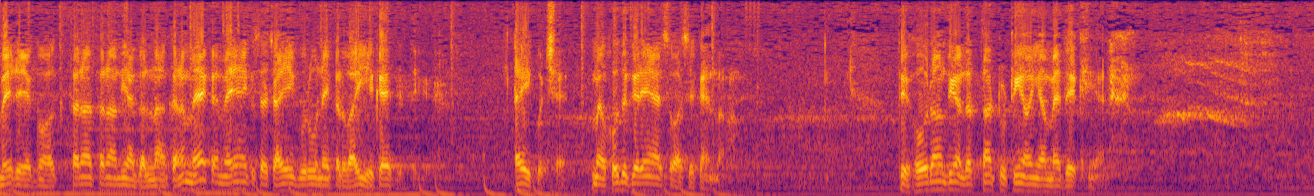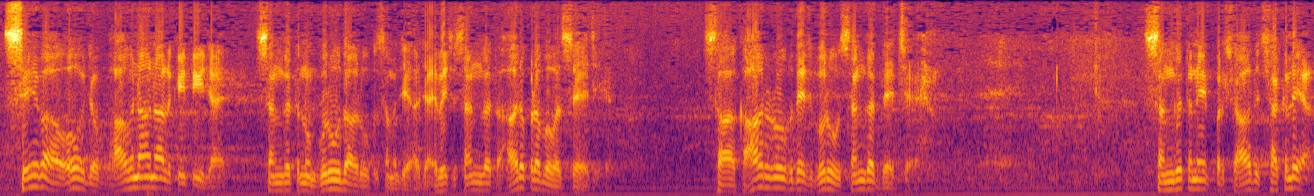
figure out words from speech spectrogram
ਮੇਰੇ ਅੱਗੋਂ ਤਰ੍ਹਾਂ ਤਰ੍ਹਾਂ ਦੀਆਂ ਗੱਲਾਂ ਕਰਨ। ਮੈਂ ਕਿ ਮੈਂ ਇੱਕ ਸਚਾਈ ਗੁਰੂ ਨੇ ਕਰਵਾਈ ਹੈ ਕਹਿ ਦਿੱਤੀ ਹੈ। ਕੁਛ ਹੈ। ਮੈਂ ਖੁਦ ਗਿਰਿਆ ਇਸ ਵਾਸਤੇ ਕਹਿੰਦਾ ਤੇ ਹੋਰਾਂ ਦੀਆਂ ਲੱਤਾਂ ਟੁੱਟੀਆਂ ਹੋਈਆਂ ਮੈਂ ਦੇਖੀਆਂ ਨੇ। ਸੇਵਾ ਉਹ ਜੋ ਭਾਵਨਾ ਨਾਲ ਕੀਤੀ ਜਾਏ, ਸੰਗਤ ਨੂੰ ਗੁਰੂ ਦਾ ਰੂਪ ਸਮਝਿਆ ਜਾਏ, ਵਿੱਚ ਸੰਗਤ ਹਰ ਪ੍ਰਭ ਵਸੇ ਜੀ ਸਾਕਾਰ ਰੂਪ ਦੇ ਗੁਰੂ ਸੰਗਤ ਦੇ ਚ ਹੈ। ਸੰਗਤ ਨੇ ਪ੍ਰਸ਼ਾਦ ਛਕ ਲਿਆ।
